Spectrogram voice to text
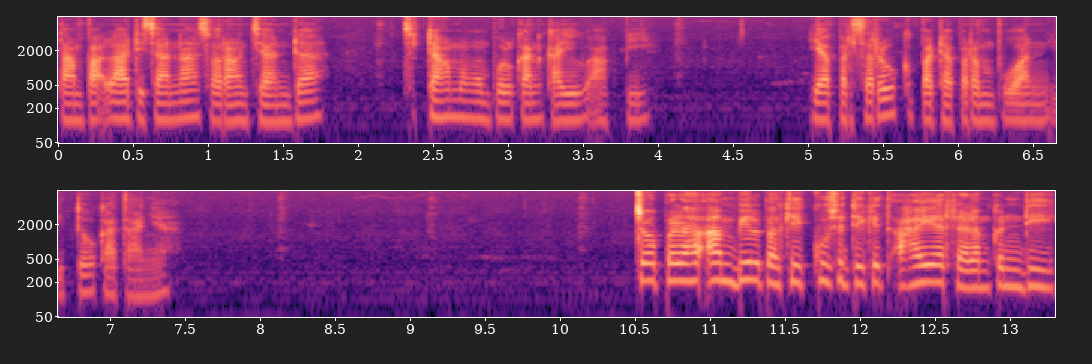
tampaklah di sana seorang janda sedang mengumpulkan kayu api ia berseru kepada perempuan itu katanya, Cobalah ambil bagiku sedikit air dalam kendi,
